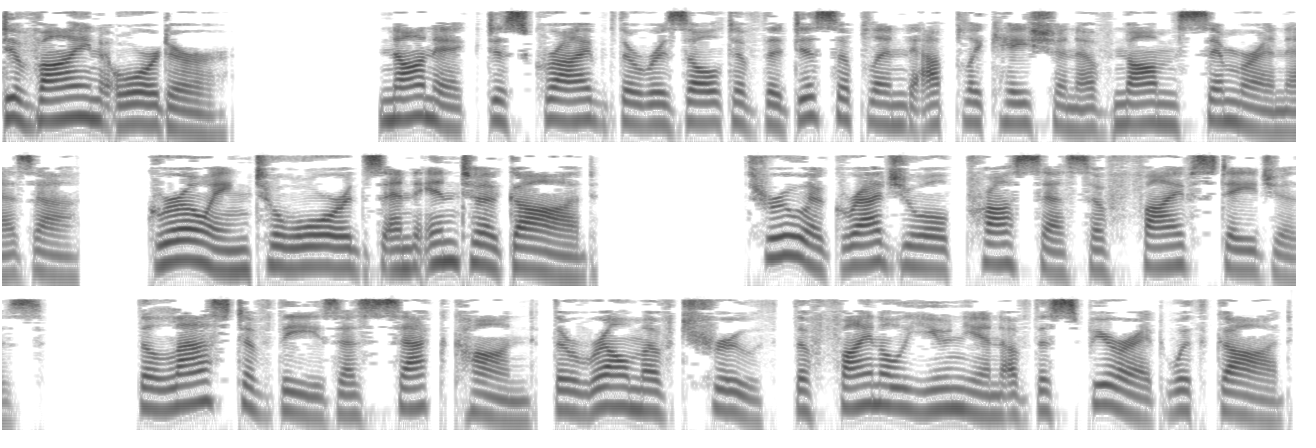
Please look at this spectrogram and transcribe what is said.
divine order. Nanak described the result of the disciplined application of Nam Simran as a growing towards and into God through a gradual process of five stages. The last of these is Sak Khand, the realm of truth, the final union of the spirit with God.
